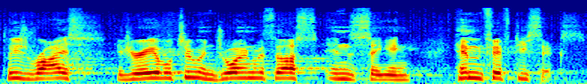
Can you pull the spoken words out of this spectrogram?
Please rise if you're able to and join with us in singing hymn 56.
